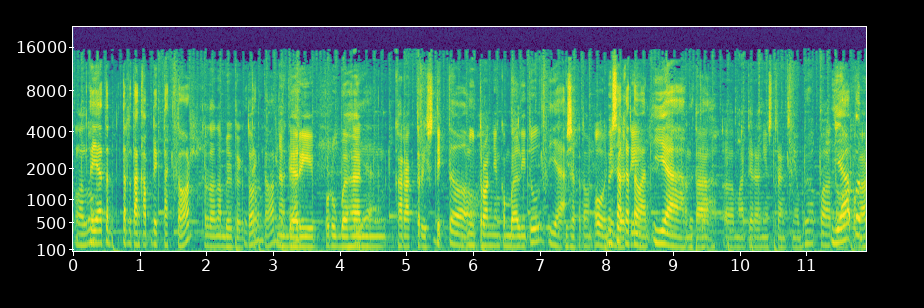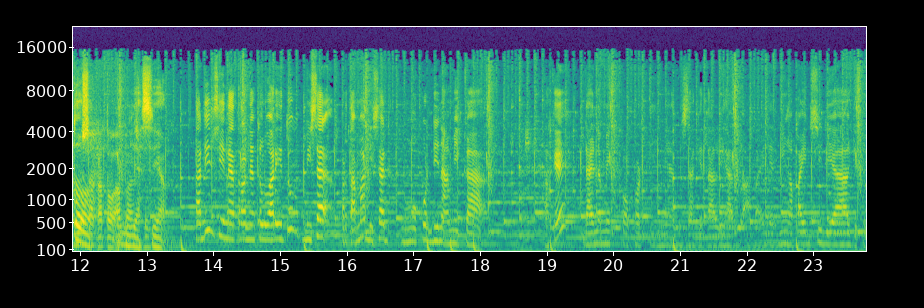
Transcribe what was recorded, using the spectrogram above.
lalu ya ter, tertangkap detektor tertangkap detektor, detektor nah betul. dari perubahan iya. karakteristik betul. neutron yang kembali itu iya. bisa ketahuan oh ini bisa berarti ketahuan iya entah Uh, materialnya strengthnya berapa atau iya, apakah betul. rusak atau apa iya, siap tadi si neutron yang keluar itu bisa pertama bisa mengukur dinamika oke okay? dynamic property-nya bisa kita lihat apa ini ngapain sih dia gitu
